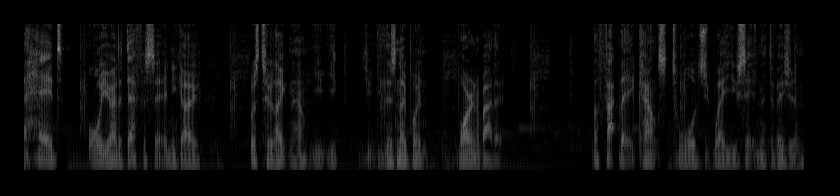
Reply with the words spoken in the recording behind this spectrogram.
ahead, or you had a deficit, and you go, well, it's too late now. You, you, you, there's no point worrying about it the fact that it counts towards where you sit in the division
